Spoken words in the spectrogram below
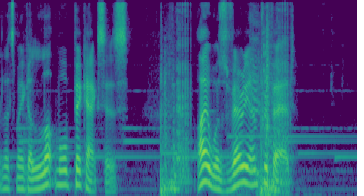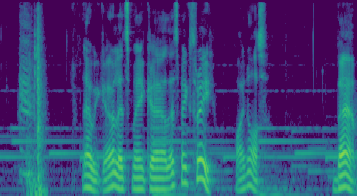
and let's make a lot more pickaxes. I was very unprepared. There we go. Let's make uh, let's make three. Why not? Bam.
